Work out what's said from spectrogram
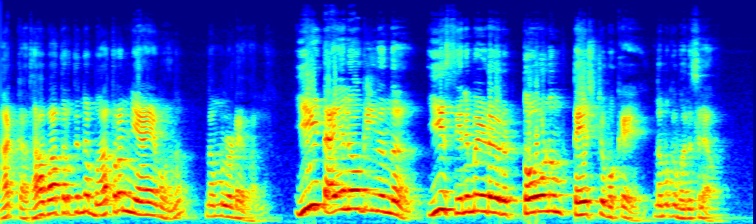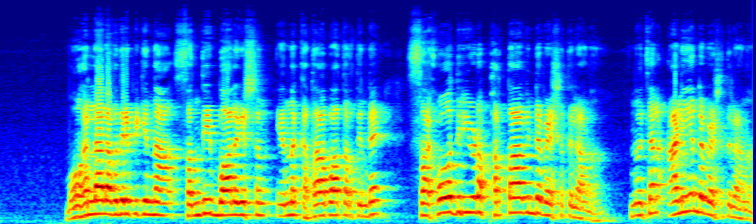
ആ കഥാപാത്രത്തിന്റെ മാത്രം ന്യായമാണ് നമ്മളുടേതല്ല. ഈ ഡയലോഗിൽ നിന്ന് ഈ സിനിമയുടെ ഒരു ടോണും ടേസ്റ്റും ഒക്കെ നമുക്ക് മനസ്സിലാവും. മോഹൻലാൽ അവതരിപ്പിക്കുന്ന സന്ദീപ് ബാലകൃഷ്ണൻ എന്ന കഥാപാത്രത്തിന്റെ സഹോദരിയുടെ ഭർത്താവിന്റെ വേഷത്തിലാണ് എന്ന് വെച്ചാൽ അളിയന്റെ വേഷത്തിലാണ്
